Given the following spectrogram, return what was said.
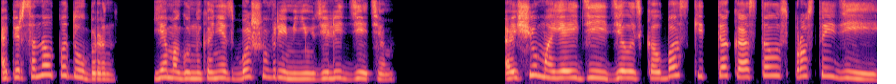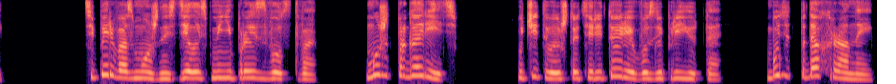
а персонал подобран, я могу, наконец, больше времени уделить детям. А еще моя идея делать колбаски так и осталась просто идеей. Теперь возможность сделать мини-производство может прогореть, учитывая, что территория возле приюта будет под охраной.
